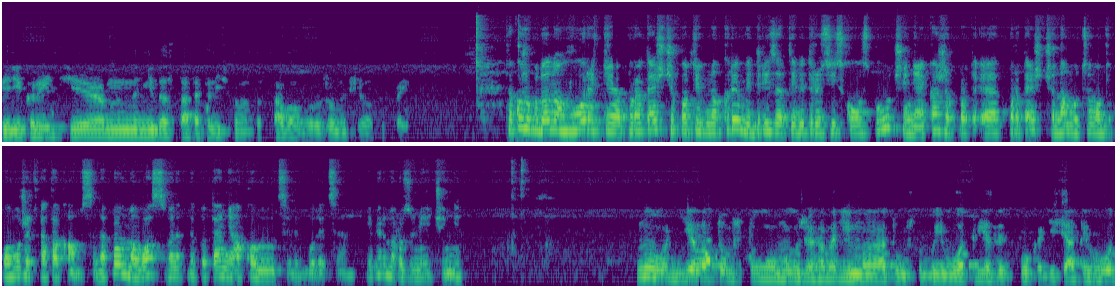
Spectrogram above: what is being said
перекрыть э, м, недостаток личного состава в вооруженных силах Украины. Також Буданов говорить е, про те, що потрібно Крим відрізати від російського сполучення, і каже про те, е, про те, що нам у цьому допоможуть атакамси. Напевно, у вас виникне питання, а коли це відбудеться? Я вірно розумію чи ні? Ну, дело в том, что мы уже говорим о том, чтобы его отрезать, сколько, десятый год,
